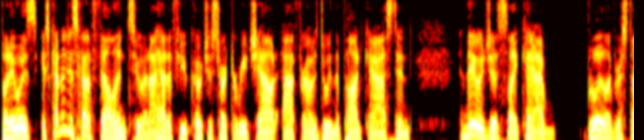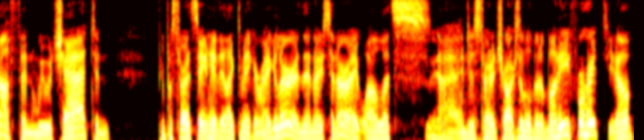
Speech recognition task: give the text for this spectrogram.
But it was it's kind of just kind of fell into it. I had a few coaches start to reach out after I was doing the podcast, and and they would just like, hey, I really love your stuff, and we would chat, and people started saying, hey, they like to make it regular, and then I said, all right, well, let's. I just started charging a little bit of money for it, you know,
